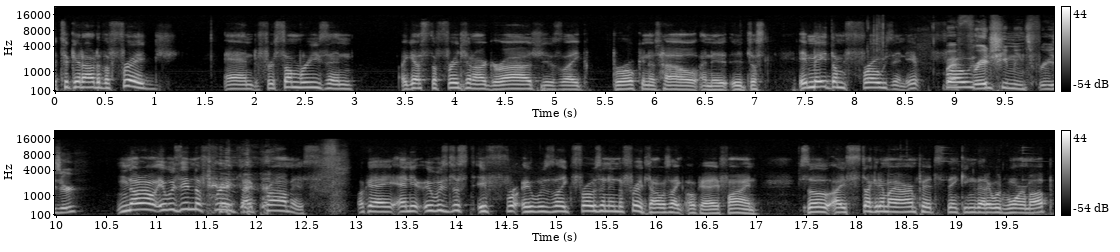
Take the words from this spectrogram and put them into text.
I took it out of the fridge, and for some reason, I guess the fridge in our garage is like broken as hell, and it, it just it made them frozen. It By froze. fridge, he means freezer. No, no, it was in the fridge. I promise. Okay, and it, it was just it fro- it was like frozen in the fridge. I was like, okay, fine. So I stuck it in my armpits, thinking that it would warm up,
